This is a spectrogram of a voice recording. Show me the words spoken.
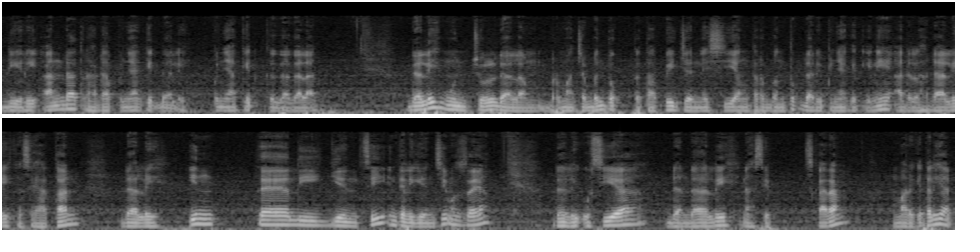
diri Anda terhadap penyakit dalih, penyakit kegagalan. Dalih muncul dalam bermacam bentuk, tetapi jenis yang terbentuk dari penyakit ini adalah dalih kesehatan, dalih inteligensi, inteligensi maksud saya, dalih usia, dan dalih nasib. Sekarang Mari kita lihat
